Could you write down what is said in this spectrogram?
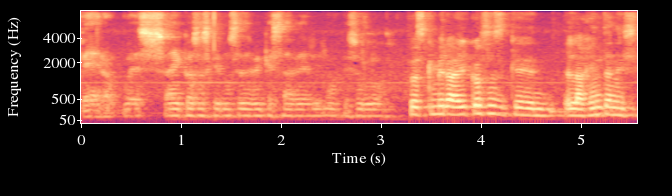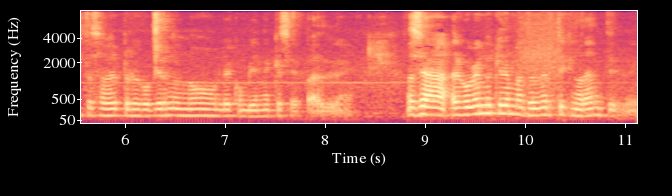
Pero pues hay cosas que no se deben que saber, ¿no? Que solo... Pues que mira, hay cosas que la gente necesita saber, pero el gobierno no le conviene que sepas, güey. O sea, el gobierno quiere mantenerte ignorante, güey.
